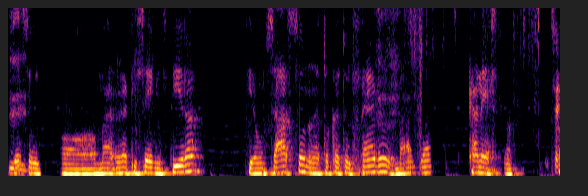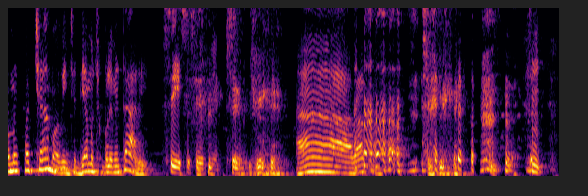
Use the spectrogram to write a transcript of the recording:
adesso vediamo ma chi sei stira tira un sasso non ha toccato il ferro sbaglia canestro Sì. come facciamo a vincere? Diamo supplementari Sì, sì, sì. sì. Sì. ah va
